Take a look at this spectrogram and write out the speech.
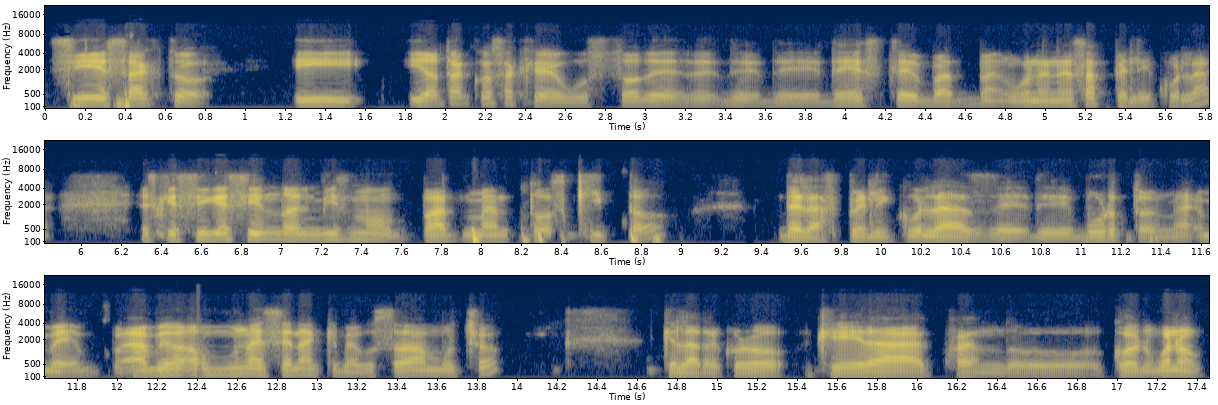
Sí, exacto. Y, y, otra cosa que me gustó de, de, de, de, este Batman, bueno, en esa película, es que sigue siendo el mismo Batman tosquito de las películas de, de Burton. Me, me, había una escena que me gustaba mucho que la recuerdo que era cuando, con, bueno,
